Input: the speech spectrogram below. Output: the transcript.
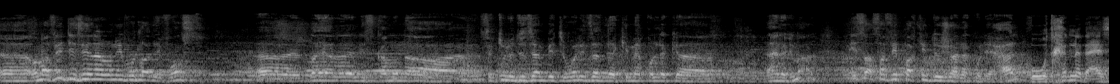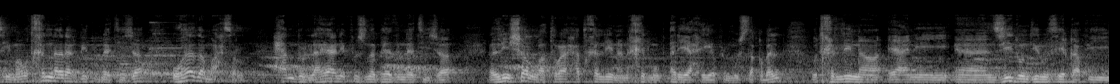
on a fait des erreurs au niveau de la défense d'ailleurs اللي سقامنا surtout le deuxième but هو اللي زاد كيما يقول لك هلكنا mais ça ça fait partie du jeu على كل حال ودخلنا بعزيمة ودخلنا راغبين بالنتيجه وهذا ما حصل. الحمد لله يعني فزنا بهذه النتيجة اللي إن شاء الله راح تخلينا نخدموا بأريحية في المستقبل وتخلينا يعني نزيدوا نديروا ثقة في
